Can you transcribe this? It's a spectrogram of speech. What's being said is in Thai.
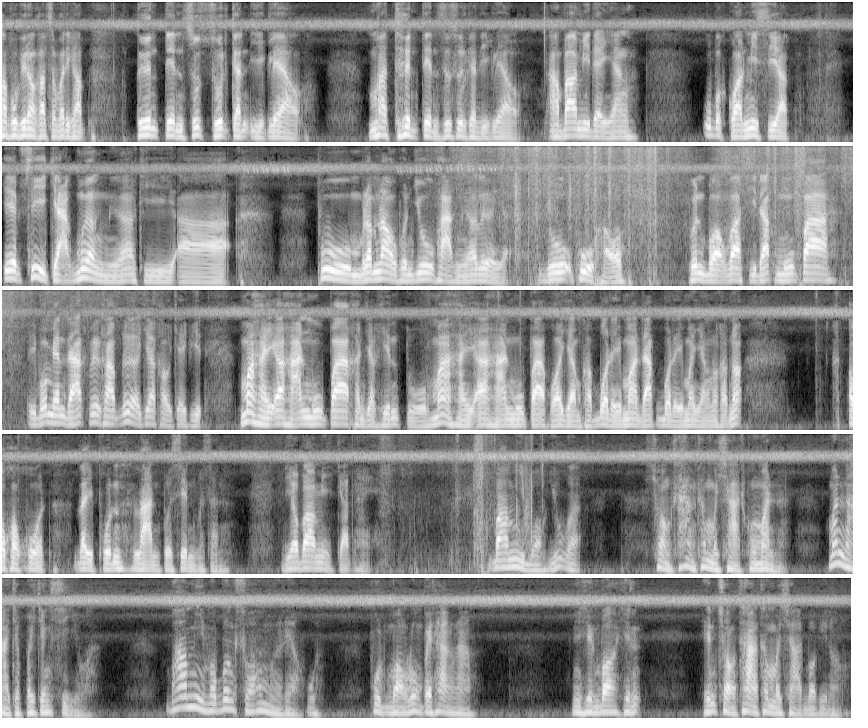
ครับพี่น้องครับสวัสดีครับ ตื่นเต้นสุดๆกันอีกแล้ว มาตื่นเต้นสุดๆกันอีกแล้วอาบ้ามีได้ยัง อุปกรณ์มีเสียกเอฟซีจากเมืองเหนือที่อ่าผู้ลำเนาเพิ่นอยู่ภาคเหนือเลยอะอยู่ภูเขาเพิ่นบอกว่าสีดักหมูป่าไอ้บ่แมนดักเด้อครับเด้ออย่าเข้าใจผิด มาให้อาหารหมูป่าขันอยากเห็นตัวมาให้อาหารหมูป่าขอย้ำครับบ่ได้มาดักบ่ได้มาหยังเนาะครับเนาะเอาข้าวโพดได้ผลล้านเปอร์เซ็นต์ว่าซั่นเดี๋ยวบ้ามีจัดให้ บ้ามีบอกอยู่ว่าช่องทางธรรมชาติของมันน่ะ มันน่าจะไปจังสี่วะบ้ามีมาเบิ้งสองมือแล้วอุ้ยพูดมองลงไปทางน้ำนี่เห็นบ่เห็น เห็นช่องทางธรรมชาติบ่พี่น้อง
